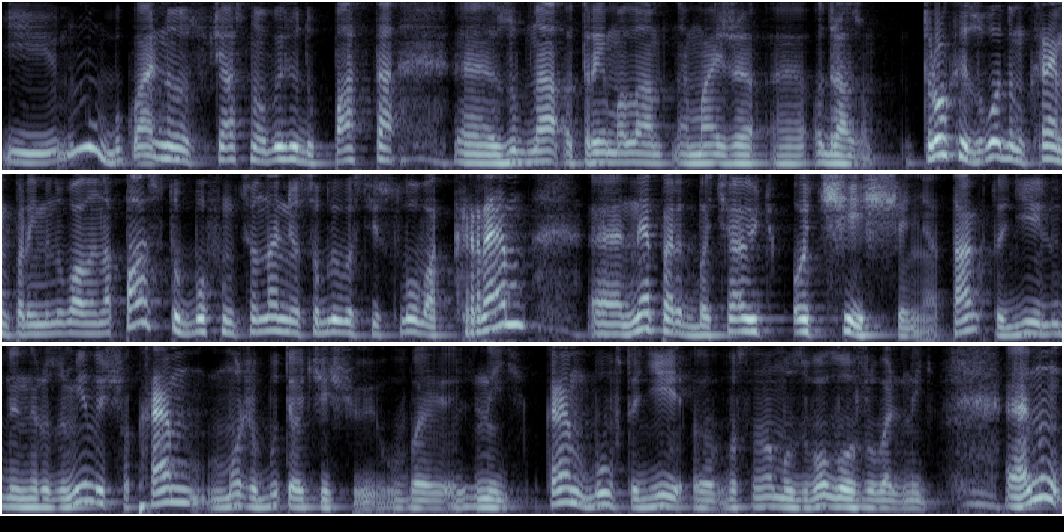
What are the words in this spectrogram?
І ну, буквально з сучасного вигляду паста е, зубна отримала майже е, одразу. Трохи згодом крем перейменували на пасту, бо функціональні особливості слова крем е, не передбачають очищення. Так? Тоді люди не розуміли, що крем може бути очищувальний. Крем був тоді е, в основному зволожувальний. Е, Ну,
